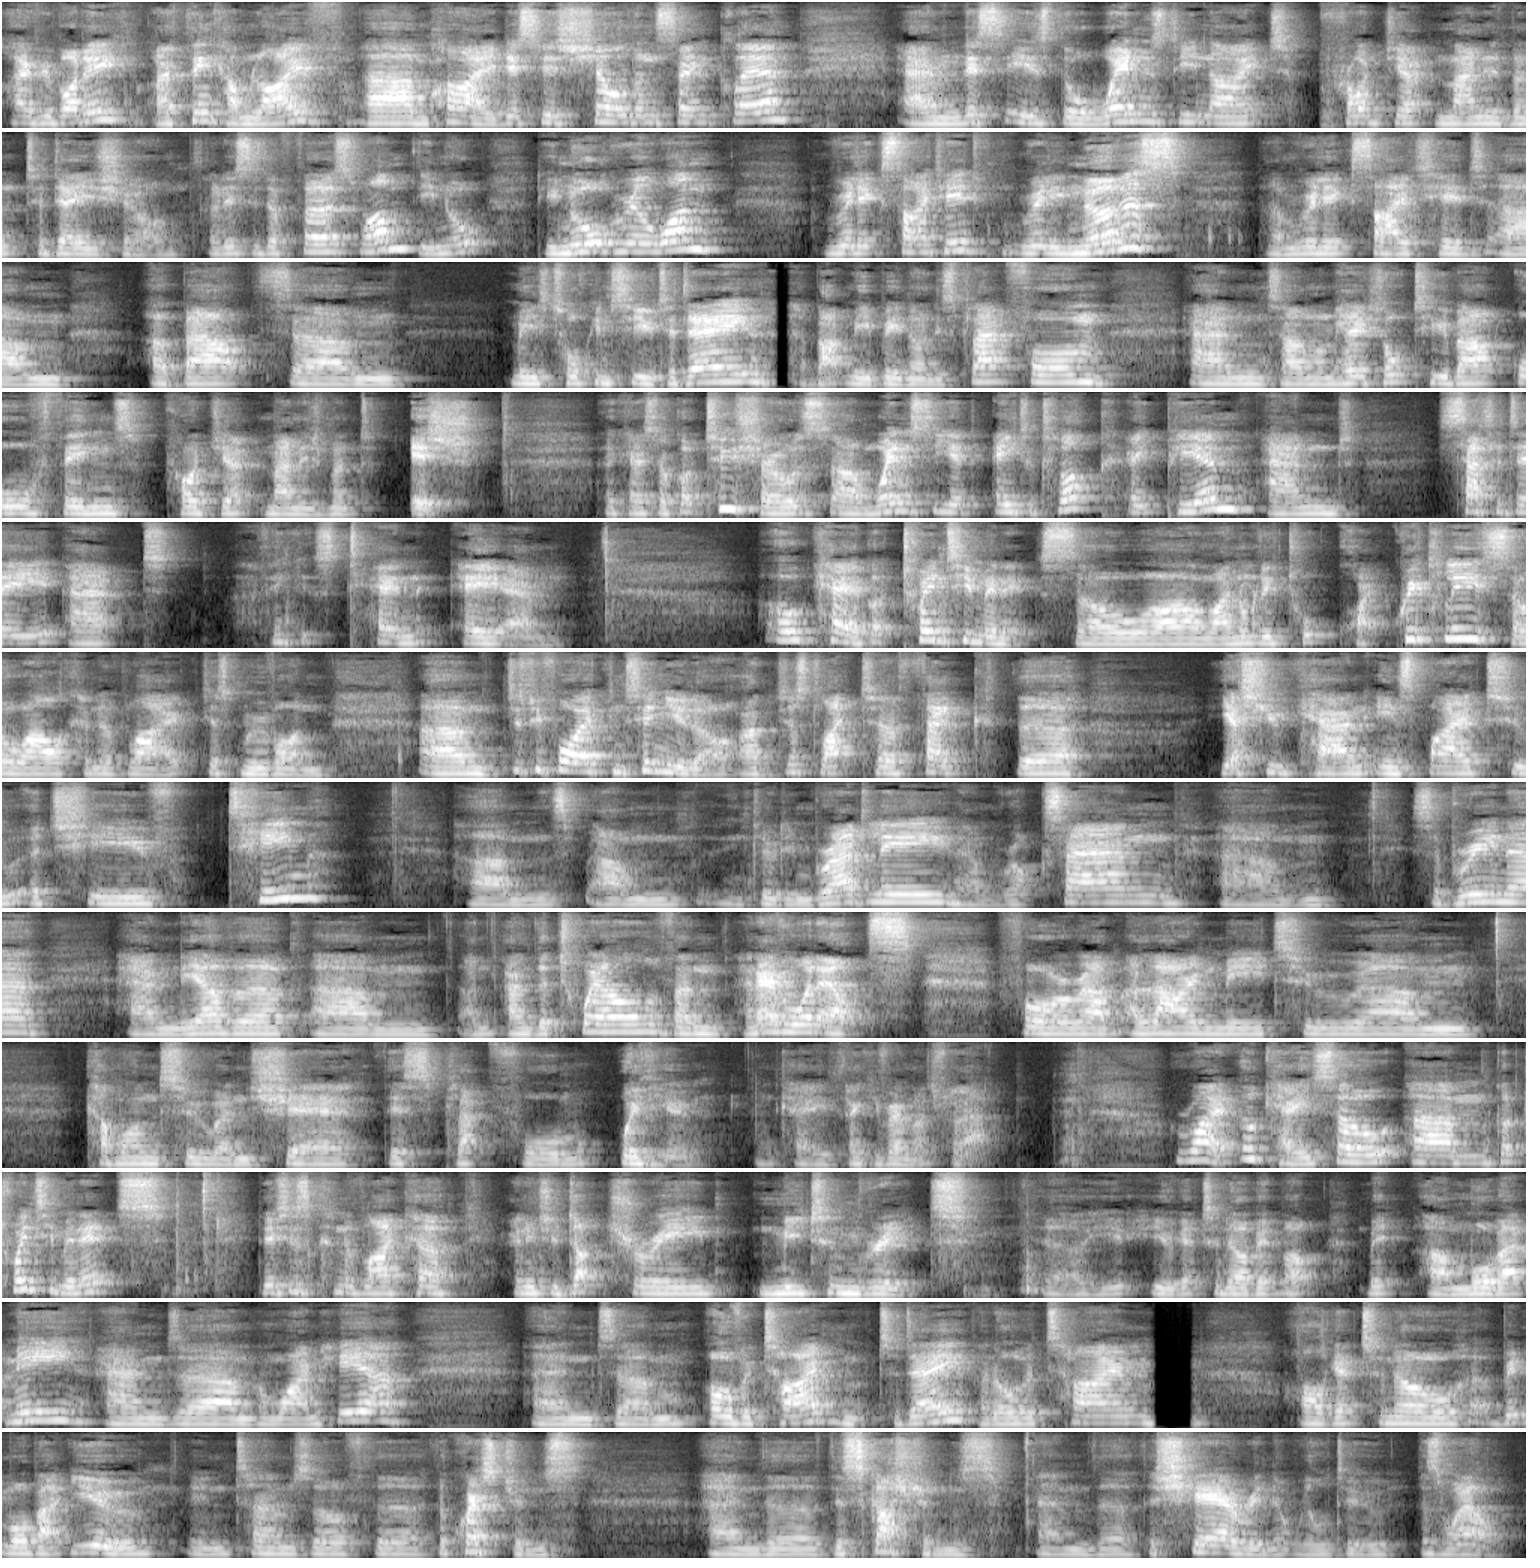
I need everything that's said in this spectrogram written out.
Hi everybody, I think I'm live. Um, hi, this is Sheldon St. Clair and this is the Wednesday night Project Management Today show. So this is the first one, the, the inaugural one. Really excited, really nervous. I'm really excited um, about um, me talking to you today, about me being on this platform and um, I'm here to talk to you about all things project management-ish. Okay, so I've got two shows, um, Wednesday at 8 o'clock, 8 p.m. and Saturday at, I think it's 10 a.m. Okay, I've got 20 minutes, so um, I normally talk quite quickly, so I'll kind of like just move on. Um, just before I continue though, I'd just like to thank the Yes You Can Inspire to Achieve team, um, um, including Bradley, um, Roxanne, um, Sabrina, and the other, and, and, the 12, and, and everyone else for um, allowing me to um, come on to and share this platform with you. Okay, thank you very much for that. Right, okay, so um, got 20 minutes. This is kind of like a, an introductory meet and greet. Uh, you, you, get to know a bit, about, bit um, more about me and, um, and why I'm here. And um, over time, not today, but over time, I'll get to know a bit more about you in terms of the, the questions and the discussions and the, the sharing that we'll do as well.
